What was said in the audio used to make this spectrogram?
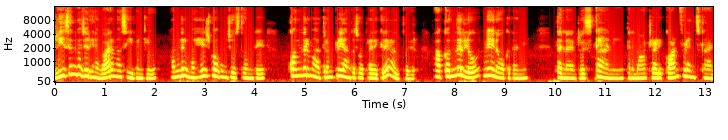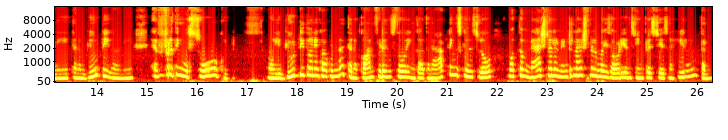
రీసెంట్గా జరిగిన వారణాసి ఈవెంట్లో అందరూ మహేష్ బాబుని చూస్తూ ఉంటే కొందరు మాత్రం ప్రియాంక చోప్రా దగ్గరే ఆగిపోయారు. ఆ కొందరిలో నేను ఒకదాన్ని. తన డ్రెస్ కానీ తను మాట్లాడే కాన్ఫిడెన్స్ కానీ తన బ్యూటీ కానీ everything was so good. Only బ్యూటీతోనే కాకుండా తన కాన్ఫిడెన్స్తో ఇంకా తన యాక్టింగ్ స్కిల్స్లో మొత్తం నేషనల్ అండ్ ఇంటర్నేషనల్ వైజ్ ఆడియన్స్ని ఇంప్రెస్ చేసిన హీరోయిన్ తను.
